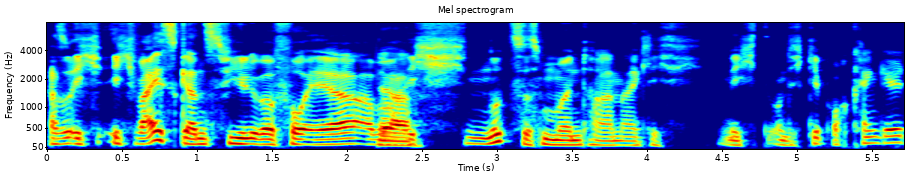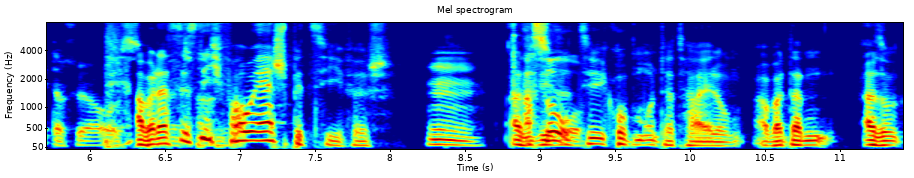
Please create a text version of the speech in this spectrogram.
Also ich, ich weiß ganz viel über VR, aber Ja. ich nutze es momentan eigentlich nicht und ich gebe auch kein Geld dafür aus. Aber das ist nicht momentan. VR-spezifisch. Hm. Also Ach so. diese Zielgruppenunterteilung. Aber dann, also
